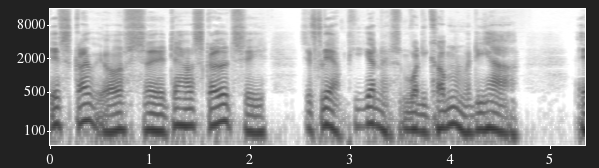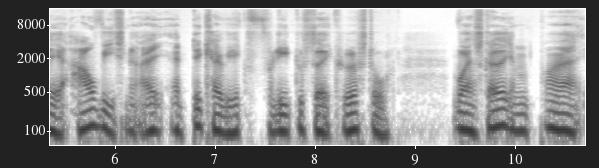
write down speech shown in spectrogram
det skrev jeg også, øh, det har jeg også skrevet til, til flere pigerne, som, hvor de kommer med de her øh, afvisende af, at det kan vi ikke, fordi du sidder i kørestol. Hvor jeg skrev, jamen prøv at,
